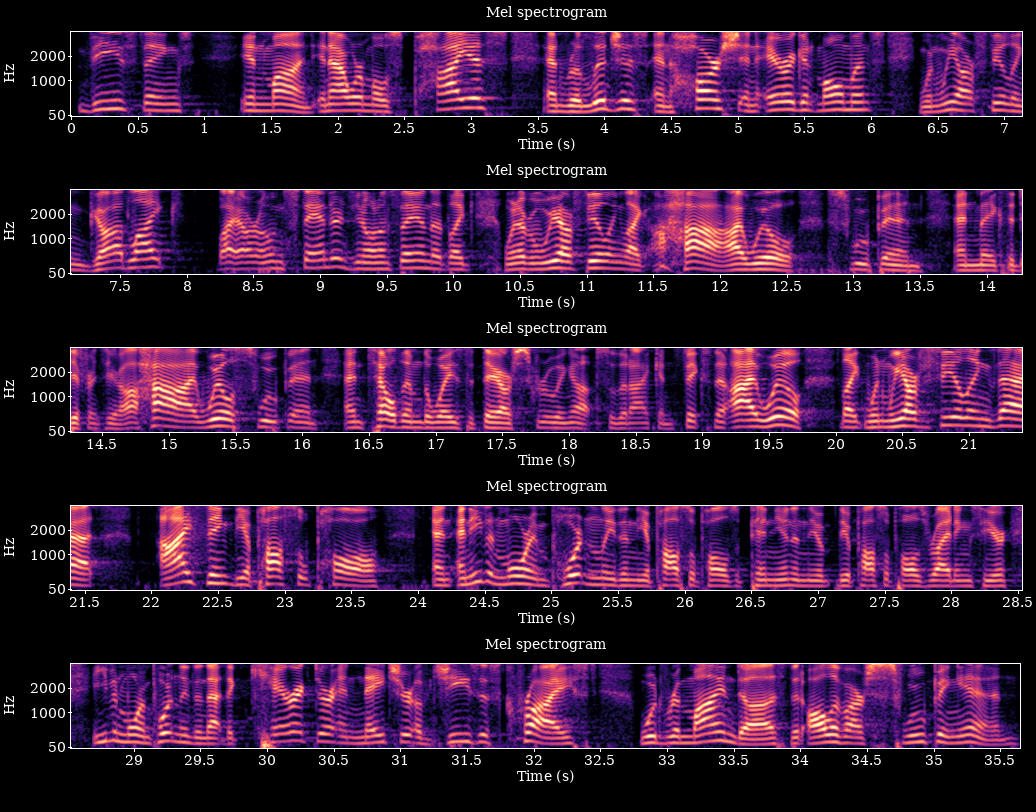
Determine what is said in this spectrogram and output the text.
these things in mind? In our most pious and religious and harsh and arrogant moments, when we are feeling godlike, by our own standards. You know what I'm saying? That like whenever we are feeling like, aha, I will swoop in and make the difference here. Aha, I will swoop in and tell them the ways that they are screwing up so that I can fix them. I will. Like when we are feeling that, I think the Apostle Paul and, and even more importantly than the Apostle Paul's opinion and the, the Apostle Paul's writings here, even more importantly than that, the character and nature of Jesus Christ would remind us that all of our swooping in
